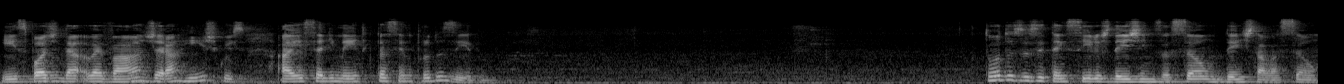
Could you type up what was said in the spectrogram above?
e isso pode dar, levar, gerar riscos a esse alimento que está sendo produzido. Todos os utensílios de higienização, de instalação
